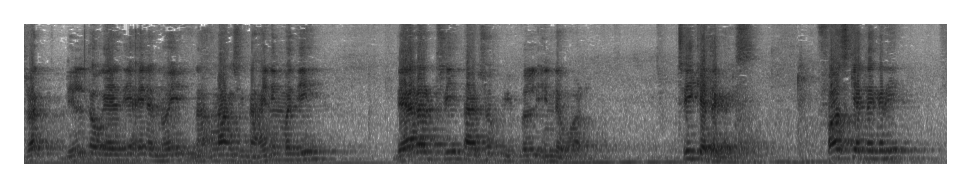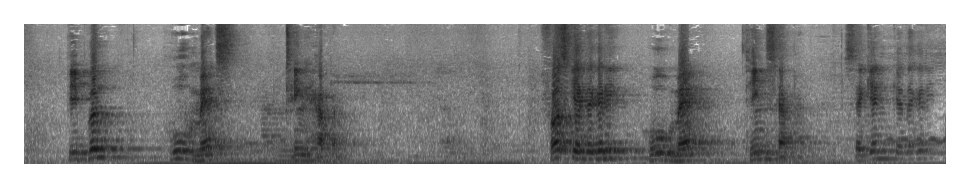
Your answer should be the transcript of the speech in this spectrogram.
ड्रग डील नाइनिंगी there are three types of people in the world three category first category people who makes thing happen first category who make things happen second category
